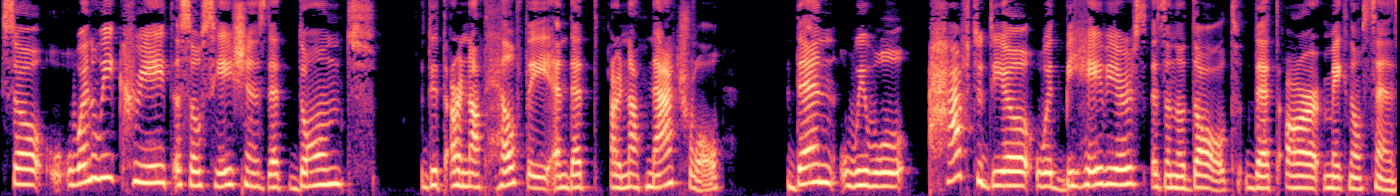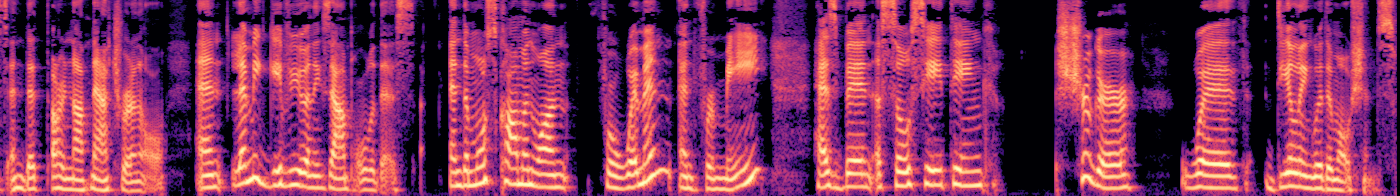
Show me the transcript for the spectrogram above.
So when we create associations that don't that are not healthy and that are not natural, then we will have to deal with behaviors as an adult that are make no sense and that are not natural at all. And let me give you an example with this. And the most common one for women and for me has been associating sugar with dealing with emotions.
